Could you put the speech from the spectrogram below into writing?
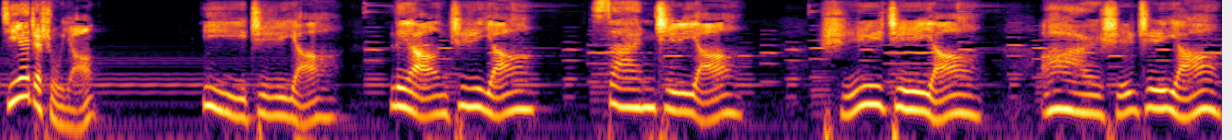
接着数羊：一只羊，两只羊，三只羊。十只羊，二十只羊，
